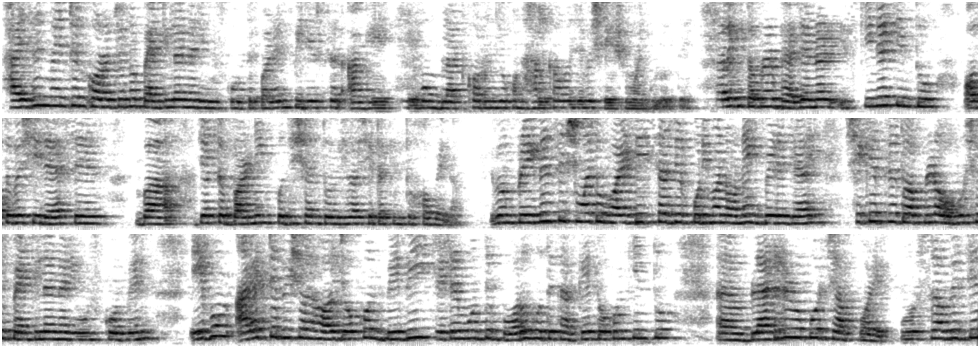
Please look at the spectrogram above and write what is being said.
হাইজিন মেনটেন করার জন্য প্যান্টি লাইনার ইউজ করতে পারেন পিরিয়ডসের আগে এবং ব্লাড ক্ষরণ যখন হালকা হয়ে যাবে সেই সময়গুলোতে। তাহলে কিন্তু আপনার ভ্যাজাইনার স্কিনের কিন্তু অত বেশি র্যাশেস বা যে একটা বার্নিং পজিশন তৈরি হয় সেটা কিন্তু হবে না। এবং প্রেগনেন্সির সময় তো হোয়াইট ডিসচার্জের পরিমাণ অনেক বেড়ে যায়, সেক্ষেত্রে তো আপনারা অবশ্যই প্যান্টি লাইনার ইউজ করবেন। এবং আরেকটা বিষয় হয়, যখন বেবি পেটের মধ্যে বড় হতে থাকে, তখন কিন্তু ব্লাডারের ওপর চাপ পড়ে। প্রস্রাবের যে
